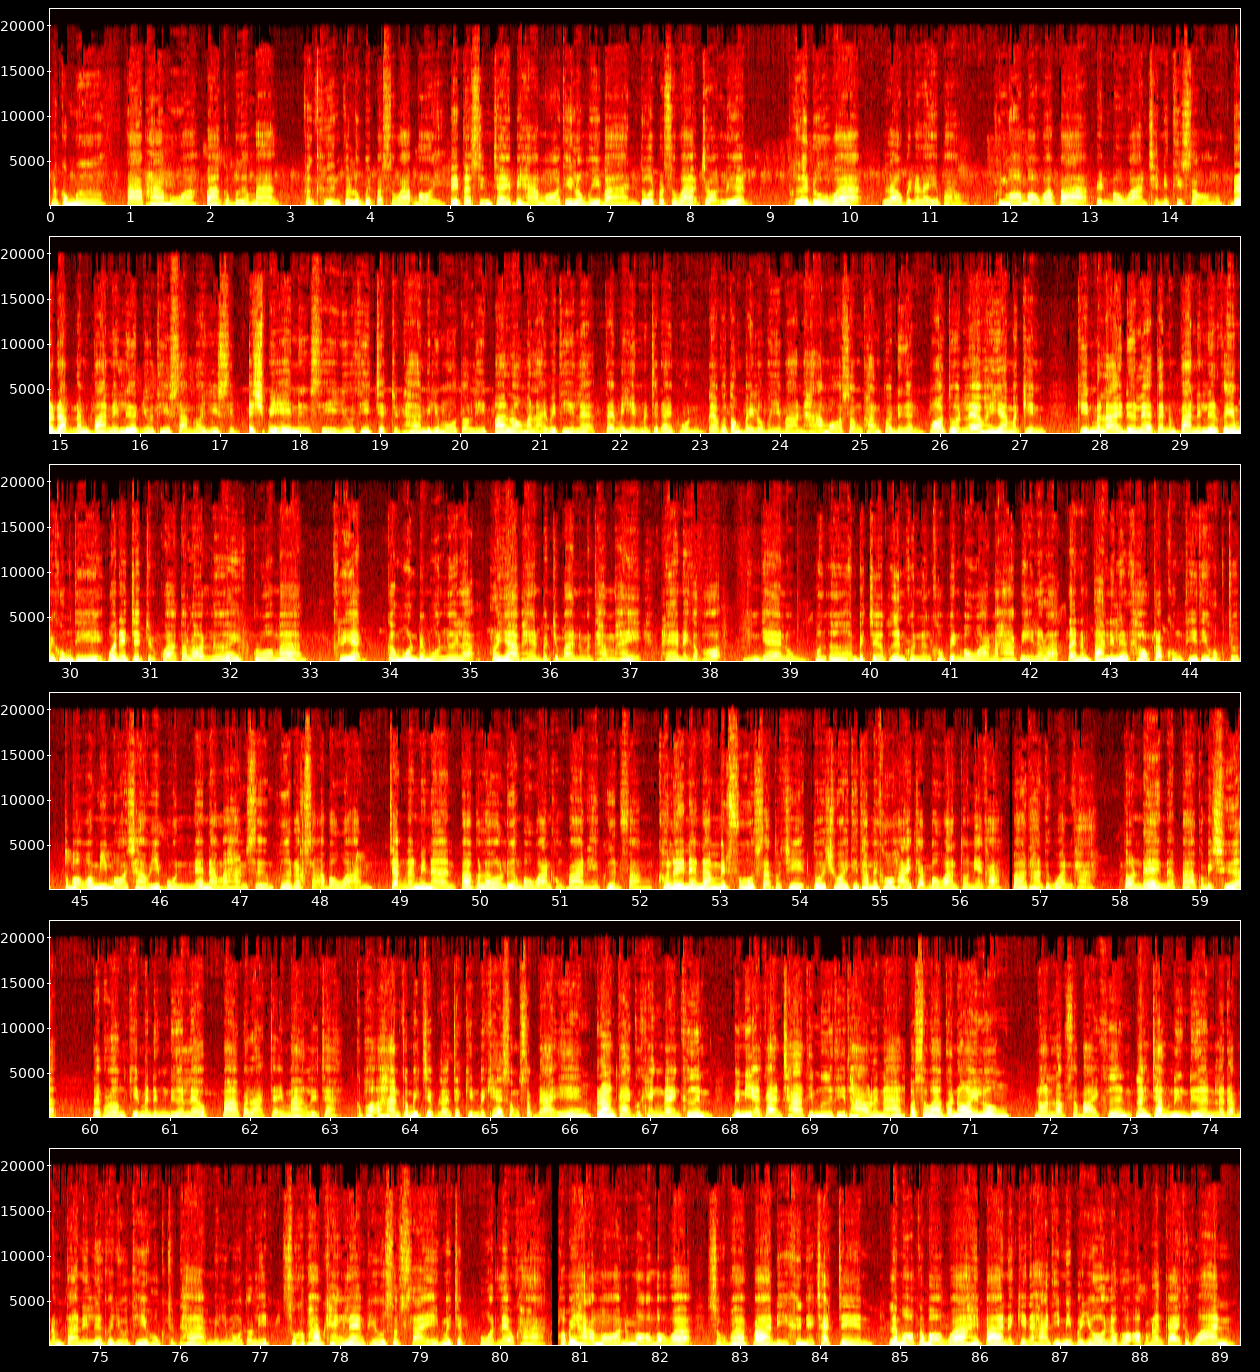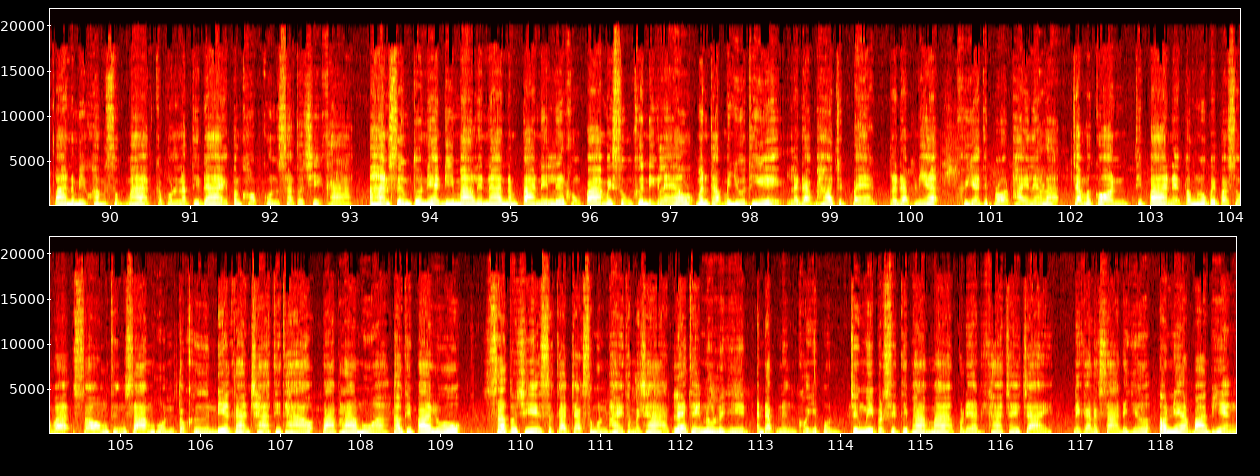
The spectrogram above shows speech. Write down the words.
แล้วก็มือตาผ้ามัว ป้าก็เบื่อมาก กลางคืนก็ลุกไปปัสสาวะบ่อยเลยตัดสินใจไปหาหมอที่โรงพยาบาล ตรวจปัสสาวะเจาะเลือด เพื่อดูว่าเราเป็นอะไรหรือเปล่า คุณหมอบอกว่าป้าเป็นเบาหวานชนิดที่ 2 ระดับน้ำตาลในเลือดอยู่ที่ 320 HbA1c อยู่ที่ 7.5 มิลลิโมลต่อลิตร ป้าลองมาหลายวิธีแล้วแต่ไม่เห็นมันจะได้ผล แล้วก็ต้องไปโรงพยาบาลหาหมอสองครั้งต่อเดือน หมอตรวจแล้วให้ยามากินกินมาหลายเดือนแล้วแต่น้ำตาลในเลือดก็ยังไม่คงที่ ว่าได้7จุดกว่าตลอดเลย กลัวมาก เครียดกังวลไปหมดเลยละเพราะยาแผนปัจจุบันน่ะมันทำให้แผลในกระเพาะยิ่งแย่ลง บังเอิญไปเจอเพื่อนคนหนึ่งเขาเป็นเบาหวานมา 5 ปีแล้วล่ะ แต่น้ำตาลในเลือดเขากลับคงที่ที่ 6 จุด เขาบอกว่ามีหมอชาวญี่ปุ่น แนะนำอาหารเสริมเพื่อรักษาเบาหวาน จากนั้นไม่นานป้าก็เล่าเรื่องเบาหวานของป้าให้เพื่อนฟัง เขาเลยแนะนำเม็ดฟูซาโตชิ ตัวช่วยที่ทำให้เขาหายจากเบาหวานตัวนี้ค่ะ ป้าทานทุกวันค่ะ ตอนแรกนะป้าก็ไม่เชื่อ แต่พอลองกินมาหนึ่งเดือนแล้วป้าประหลาดใจมากเลยจ้ะ กระเพาะอาหารก็ไม่เจ็บหลังจากกินไปแค่สองสัปดาห์เอง ร่างกายก็แข็งแรงขึ้น ไม่มีอาการชาที่มือที่เท้าแล้วนะ ปัสสาวะก็น้อยลงนอนหลับสบายขึ้น หลังจากหนึ่งเดือนระดับน้ำตาลในเลือดก็อยู่ที่ 6.5 มิลลิโมลต่อลิตร สุขภาพแข็งแรงผิวสดใส ไม่เจ็บปวดแล้วค่ะ พอไปหาหมอนะหมอบอกว่าสุขภาพป้าดีขึ้นอย่างชัดเจน และหมอก็บอกว่าให้ป้าเนี่ยกินอาหารที่มีประโยชน์แล้วก็ออกกำลังกายทุกวัน ป้าน่ะมีความสุขมากกับผลลัพธ์ที่ได้ ต้องขอบคุณซาโตชิค่ะ อาหารเสริมตัวนี้ดีมากเลยนะ น้ำตาลในเลือดของป้าไม่สูงขึ้นอีกแล้ว มันกลับมาอยู่ที่ระดับ 5.8 ระดับนี้คืออย่างที่ปลอดภัยแล้วล่ะ จากเมื่อก่อนที่ป้าเนี่ยต้องลุกไปปัสสาวะ 2-3 หนต่อคืนมีอาการชาที่เท้า ตาพร่ามัว เท่าที่ป้ารู้ซาโตชิสกัดจากสมุนไพรธรรมชาติ และเทคโนโลยีอันดับหนึ่งของญี่ปุ่น จึงมีประสิทธิภาพมากประหยัดค่าใช้จ่ายในการรักษาได้เยอะ ตอนนี้ป้าเพียง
